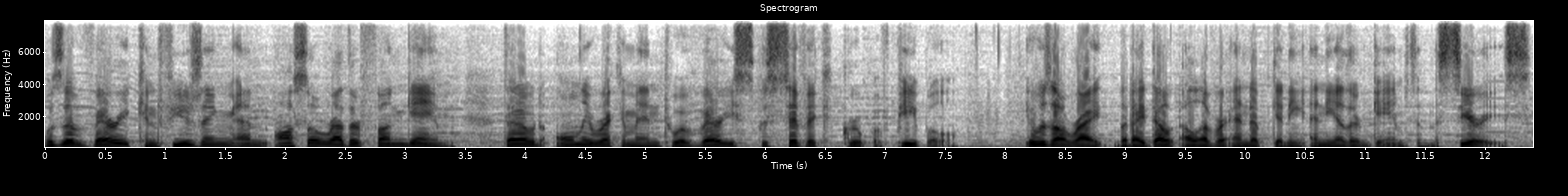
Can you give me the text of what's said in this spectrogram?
was a very confusing and also rather fun game that I would only recommend to a very specific group of people. It was alright, but I doubt I'll ever end up getting any other games in the series.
